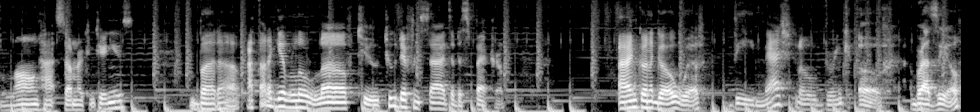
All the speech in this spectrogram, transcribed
long hot summer continues. But uh, I thought I'd give a little love to two different sides of the spectrum. I'm going to go with the national drink of Brazil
